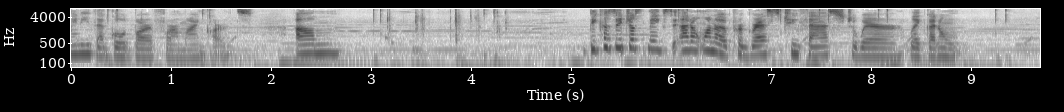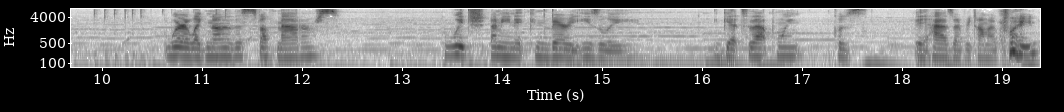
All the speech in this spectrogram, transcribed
We need that gold bar for our mine carts. Um, because it just makes it, I don't want to progress too fast to where, like, I don't, where, like, none of this stuff matters. Which, I mean, it can very easily get to that point, because it has every time I've played.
